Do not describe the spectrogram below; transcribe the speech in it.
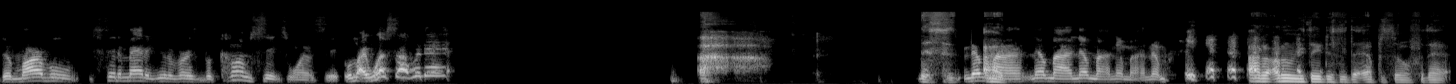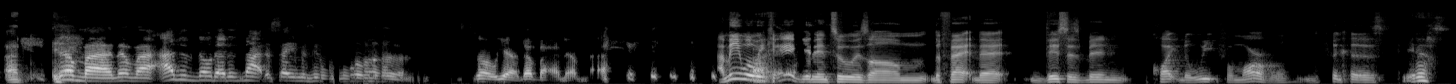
the Marvel Cinematic Universe become six one six? Like, what's up with that? listen, Never I, mind. Never mind. Never mind. Never mind. Never mind. I don't, I don't even think this is the episode for that. I, never mind. Never mind. I just know that it's not the same as it was. So yeah, never mind. Never mind. I mean, what we Alright. can get into is um the fact that this has been quite the week for Marvel because yes,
